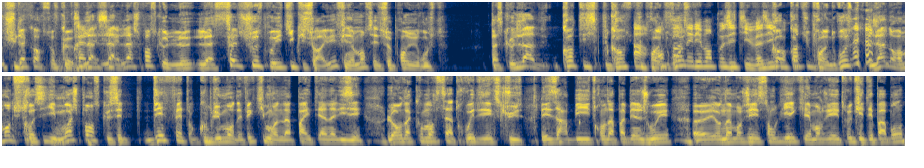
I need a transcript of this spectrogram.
je suis d'accord, sauf que là, je pense que le- la seule chose positive qui soit arrivée, finalement, c'est de se prendre une rouste. Parce que là, quand, il- quand tu prends une enfin un rouste, élément positif. Vas-y. quand, pourquoi quand tu prends une rousse, là, normalement, tu te ressaisis. Moi, je pense que cette défaite en Coupe du Monde, effectivement, elle n'a pas été analysée. Là, on a commencé à trouver des excuses. Les arbitres, on n'a pas bien joué, euh, on a mangé les sangliers, qui a mangé des trucs qui n'étaient pas bons.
